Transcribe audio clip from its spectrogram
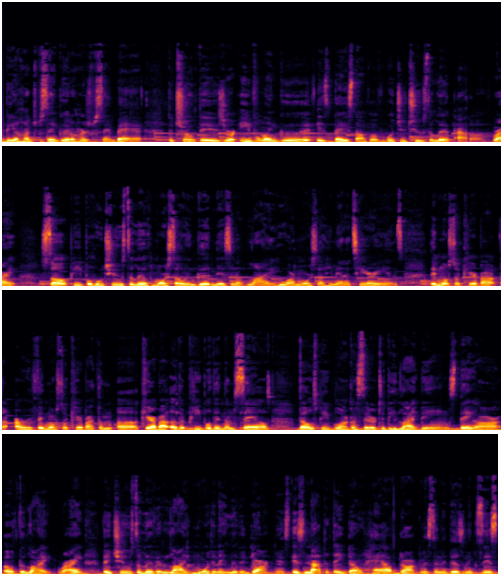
be 100% good or 100% bad. The truth is, your evil and good is based off of what you choose to live out of, right? So, people who choose to live more so in goodness and of light, who are more so humanitarians, they more so care about the earth, they more so care about them, uh, care about other people than themselves. Those people are considered to be light beings. They are of the light, right? They choose to live in light more than they live in darkness. It's not that they don't have darkness and it doesn't exist.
